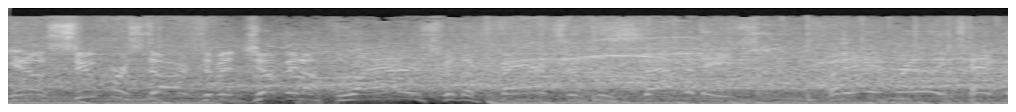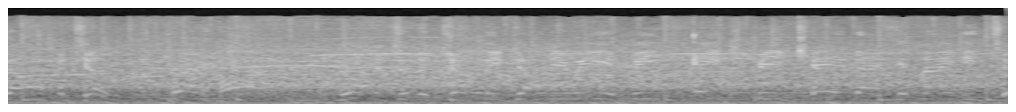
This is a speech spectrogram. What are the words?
You know, superstars have been jumping off ladders for the fans since the 70s, but it didn't really take off until Bret Hart brought it to the WWE and beat HBK back in 92.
